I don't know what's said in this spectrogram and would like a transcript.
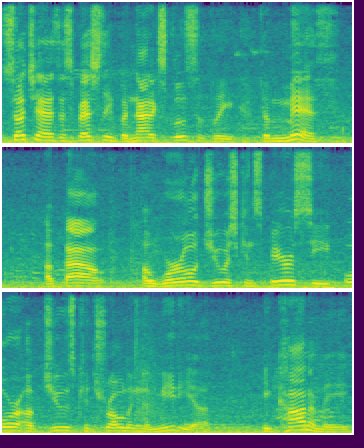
such as especially but not exclusively the myth about a world Jewish conspiracy or of Jews controlling the media, economy,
